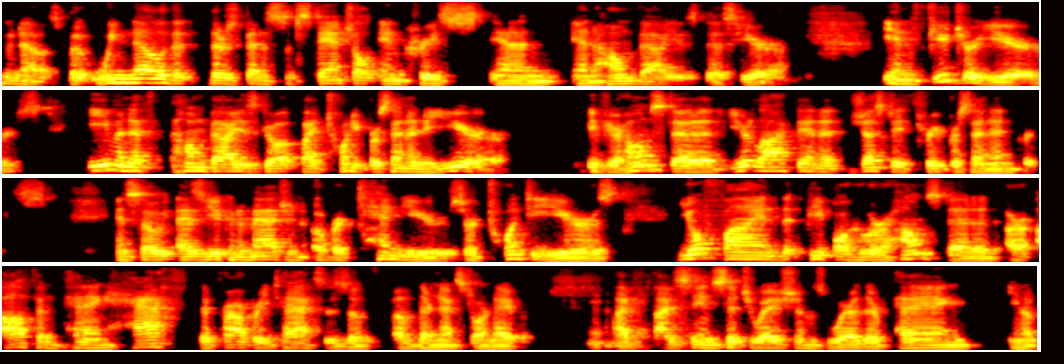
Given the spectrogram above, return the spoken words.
who knows? But we know that there's been a substantial increase in, in home values this year in future years, even if home values go up by 20% in a year, if you're homesteaded, you're locked in at just a 3% increase. And so, as you can imagine, over 10 years or 20 years, you'll find that people who are homesteaded are often paying half the property taxes of, of their next door neighbor. Mm-hmm. I've, I've seen situations where they're paying, you know,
